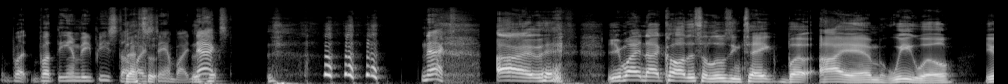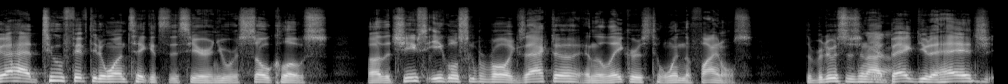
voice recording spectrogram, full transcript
But but the MVP stuff That's I stand by. Next. Next. All right, man. You might not call this a losing take, but I am. We will. You had two fifty to one tickets this year, and you were so close. Uh, the Chiefs, Eagles, Super Bowl exacta, and the Lakers to win the finals. The producers and I begged you to hedge,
